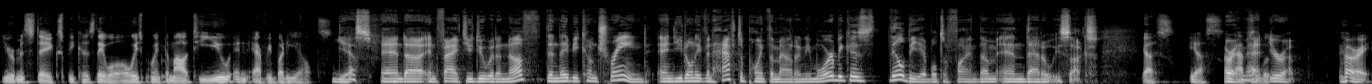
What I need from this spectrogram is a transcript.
your mistakes because they will always point them out to you and everybody else. Yes, and uh, in fact, you do it enough, then they become trained, and you don't even have to point them out anymore because they'll be able to find them, and that always sucks. Yes, yes. All right, Matt, you're up. All right.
